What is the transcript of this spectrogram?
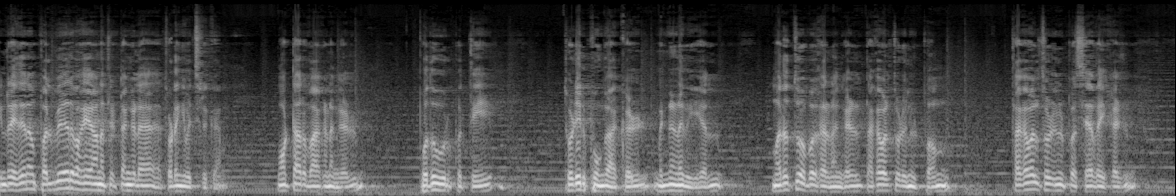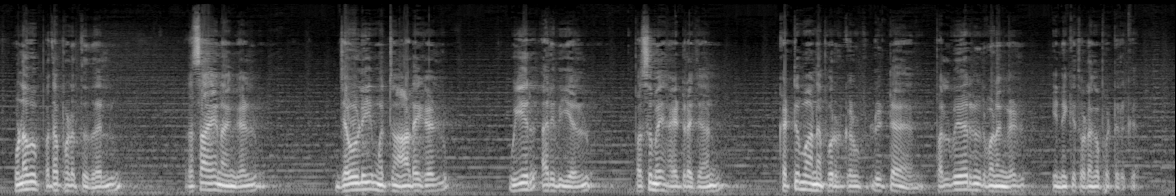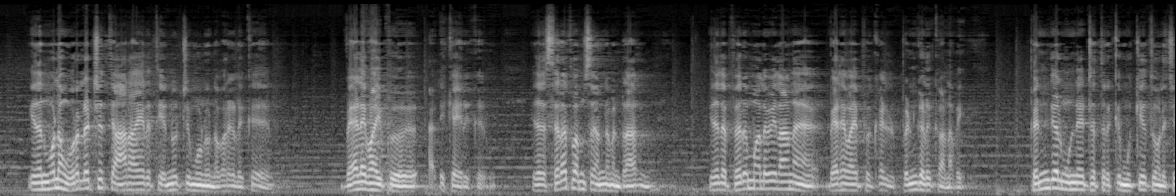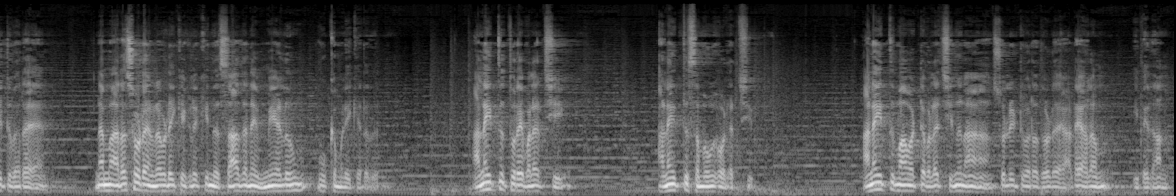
இன்றைய தினம் பல்வேறு வகையான திட்டங்களை தொடங்கி வச்சிருக்கேன். மோட்டார் வாகனங்கள் பொது உற்பத்தி தொழிற்பூங்காக்கள் மின்னணுவியல் மருத்துவ உபகரணங்கள் தகவல் தொழில்நுட்பம் தகவல் தொழில்நுட்ப சேவைகள் உணவு பதப்படுத்துதல் ரசாயனங்கள் ஜவுளி மற்றும் ஆடைகள் உயிர் அறிவியல் பசுமை ஹைட்ரஜன் கட்டுமான பொருட்கள் உள்ளிட்ட பல்வேறு நிறுவனங்கள் இன்னைக்கு தொடங்கப்பட்டிருக்கு. இதன் மூலம் ஒரு லட்சத்தி ஆறாயிரத்தி எண்ணூற்றி மூணு நபர்களுக்கு வேலைவாய்ப்பு அளிக்க இருக்கு. இதில் சிறப்பம்சம் என்னவென்றால் இதில் பெருமளவிலான வேலைவாய்ப்புகள் பெண்களுக்கானவை. பெண்கள் முன்னேற்றத்திற்கு முக்கியத்துவம் அளிச்சிட்டு வர நம்ம அரசோட நடவடிக்கைகளுக்கு இந்த சாதனை மேலும் ஊக்கமளிக்கிறது. அனைத்து துறை வளர்ச்சி அனைத்து சமூக வளர்ச்சி. அனைத்து மாவட்ட வளர்ச்சின்னு நான் சொல்லிட்டு வர்றதோட அடையாளம் இவைதான்.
